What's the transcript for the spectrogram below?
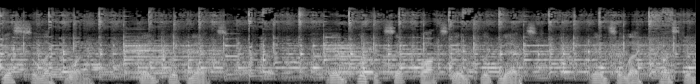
just select one, then click Next. Then click Accept box then click Next, then select Custom,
